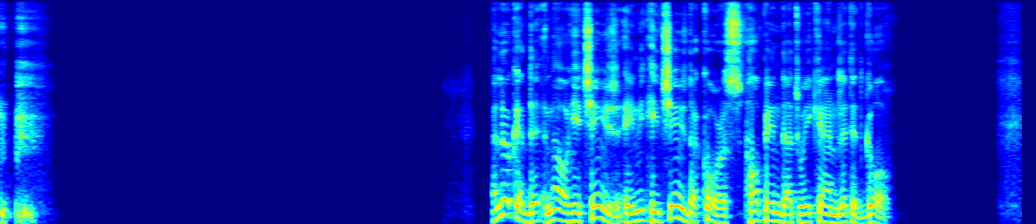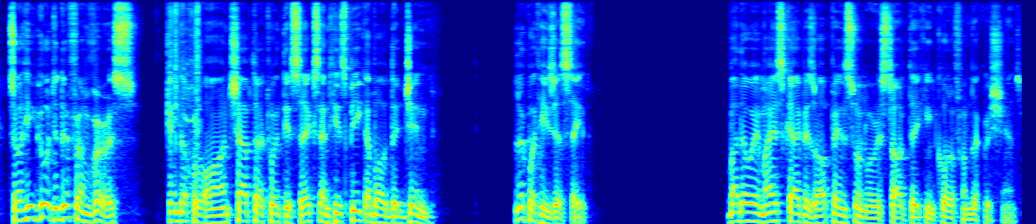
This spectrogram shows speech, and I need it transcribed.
and look at the no he changed he changed the course hoping that we can let it go so he go to different verse in the quran chapter 26 and he speak about the jinn look what he just said by the way, my Skype is open soon. We'll start taking call from the Christians.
